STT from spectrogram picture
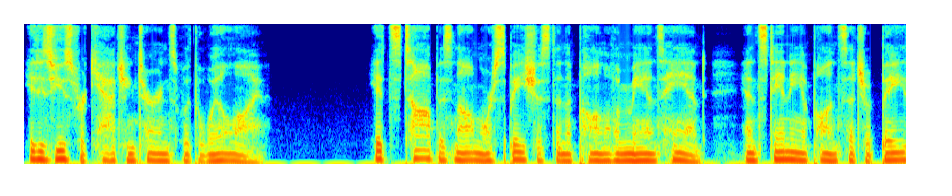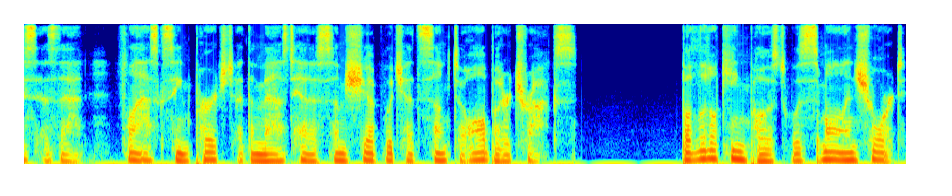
It is used for catching turns with the whale line. Its top is not more spacious than the palm of a man's hand, and standing upon such a base as that, Flask seemed perched at the masthead of some ship which had sunk to all but her trucks. But Little King Post was small and short,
